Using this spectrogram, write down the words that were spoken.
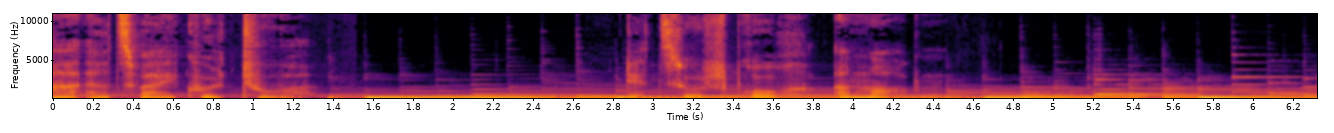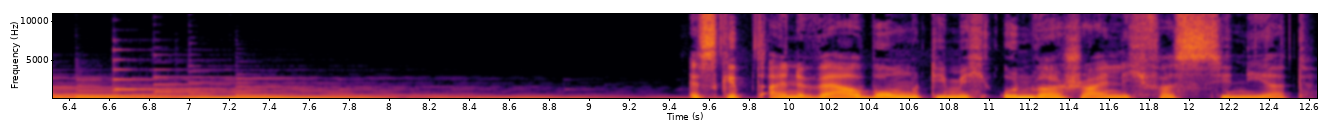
HR2 Kultur. Der Zuspruch am Morgen. Es gibt eine Werbung, die mich unwahrscheinlich fasziniert.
